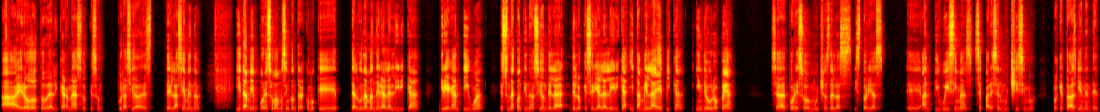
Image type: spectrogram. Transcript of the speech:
a Heródoto de Alicarnaso, que son puras ciudades del Asia Menor. Y también por eso vamos a encontrar como que de alguna manera la lírica griega antigua es una continuación de, la, de lo que sería la lírica y también la épica indoeuropea. O sea, por eso muchas de las historias eh, antiguísimas se parecen muchísimo, porque todas vienen de,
